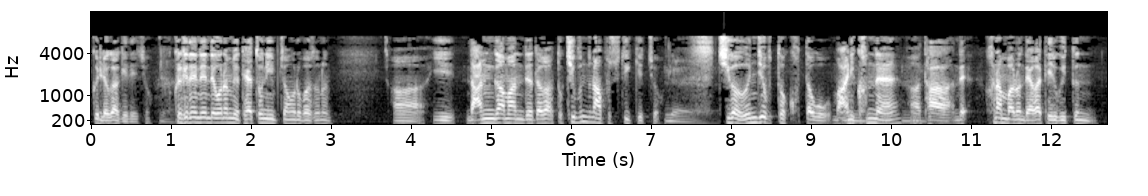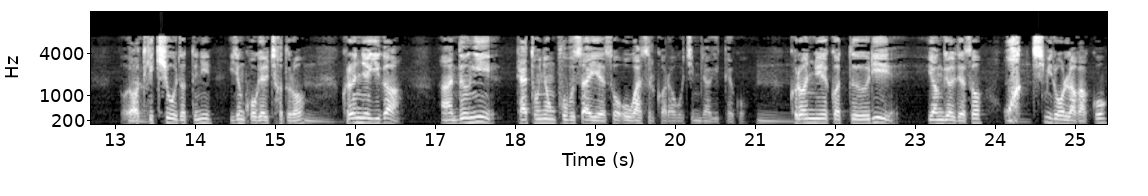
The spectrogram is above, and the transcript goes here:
끌려가게 되죠. 네. 그렇게 됐는데 그러면 대통령 입장으로 봐서는 아, 이 난감한 데다가 또 기분도 나쁠 수도 있겠죠. 네. 지가 언제부터 컸다고 많이 음. 컸네. 음. 아, 다 내, 흔한 말로 내가 데리고 있던 네. 어떻게 키워줬더니 이젠 고개를 쳐들어. 음. 그런 얘기가 아, 능히 대통령 부부 사이에서 오갔을 거라고 짐작이 되고 음. 그런 류의 것들이 연결돼서 확 음. 치밀어 올라갔고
